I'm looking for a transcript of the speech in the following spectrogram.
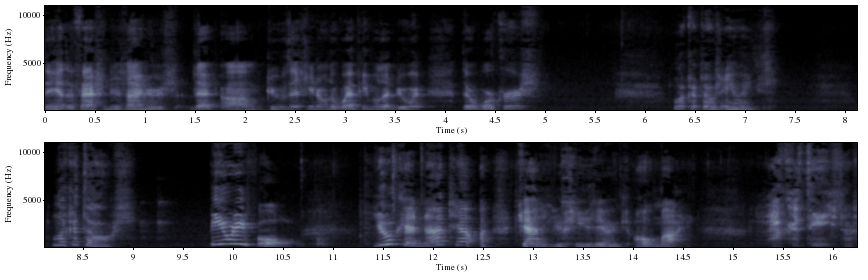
They have the fashion designers that um, do this, you know, the web people that do it. They're workers. Look at those earrings. Look at those. Beautiful. You cannot tell. Uh, Jazzy, you see these earrings? Oh my. Look at these. They're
